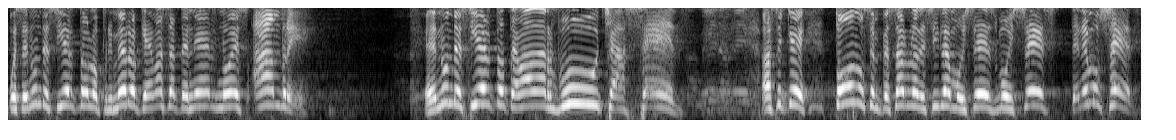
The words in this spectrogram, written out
pues en un desierto lo primero que vas a tener no es hambre. En un desierto te va a dar mucha sed. Así que todos empezaron a decirle a Moisés, Moisés, tenemos sed.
